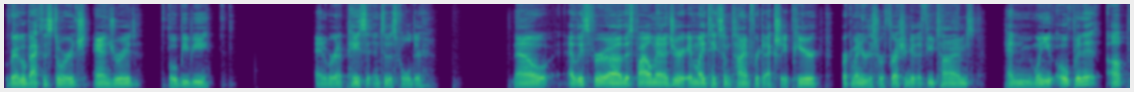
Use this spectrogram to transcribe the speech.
We're gonna go back to storage, Android, OBB, and we're gonna paste it into this folder. Now, at least for uh, this file manager, it might take some time for it to actually appear. Recommend you're just refreshing it a few times. And when you open it up,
